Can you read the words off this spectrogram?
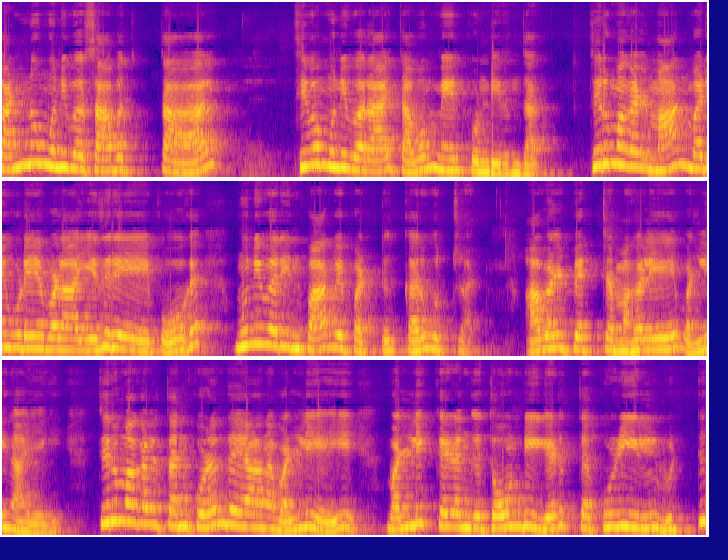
கண்ணு முனிவர் சாபத் சாபத்தால் சிவமுனிவராய் தவம் மேற்கொண்டிருந்தார். திருமகள் மான் வடிவுடையவளாய் எதிரே போக முனிவரின் பார்வைப்பட்டு கருவுற்றாள். அவள் பெற்ற மகளே வள்ளிநாயகி. திருமகள் தன் குழந்தையான வள்ளியை வள்ளிக்கிழங்கு தோண்டி எடுத்த குழியில் விட்டு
